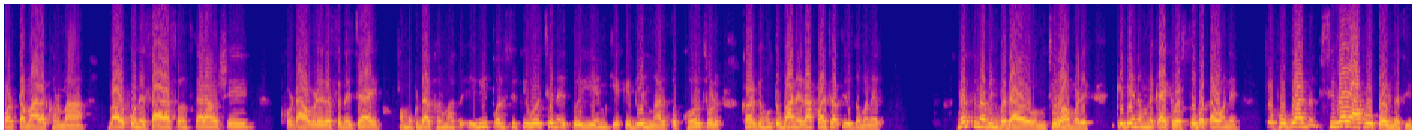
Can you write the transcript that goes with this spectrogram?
પણ તમારા ઘરમાં બાળકોને સારા સંસ્કાર આવશે. ખોટા આવડે રસને જાય. અમુકના ઘરમાં તો એવી પરિસ્થિતિ હોય છે ને, તો એમ કે બેન, મારે તો ઘર છોડ કારણ કે હું તો બાને રાખવા જતી તો મને નત નવીન બધા જોવા મળે કે, બેન, અમને કાંઈક રસ્તો બતાવો ને. તો ભગવાન સિવાય આપણું કોઈ નથી.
